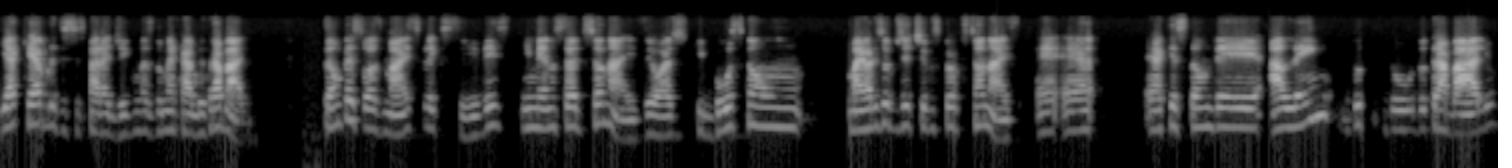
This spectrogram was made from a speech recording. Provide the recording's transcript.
e a quebra desses paradigmas do mercado de trabalho. São pessoas mais flexíveis e menos tradicionais. Eu acho que buscam maiores objetivos profissionais. É, é, é a questão de, além do, do, do trabalho,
